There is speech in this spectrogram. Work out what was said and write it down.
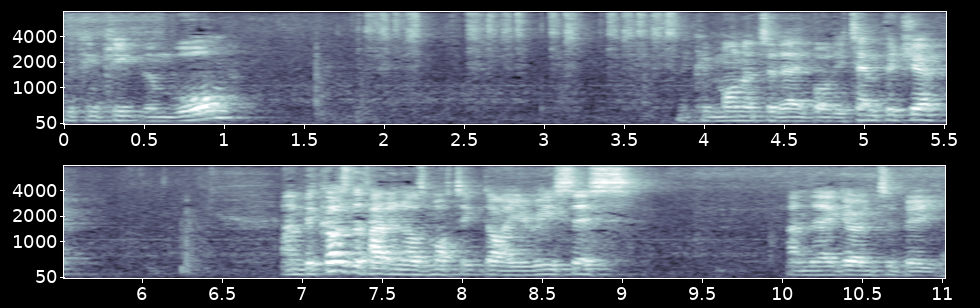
we can keep them warm. Can monitor their body temperature. And because they've had an osmotic diuresis, and they're going to be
